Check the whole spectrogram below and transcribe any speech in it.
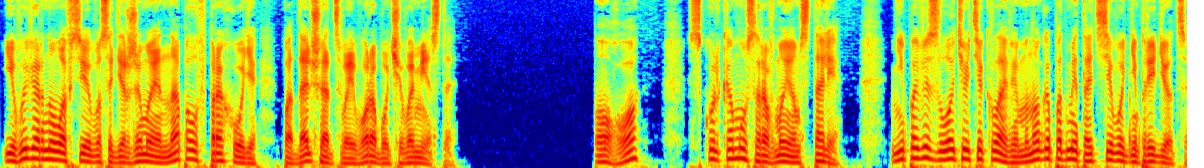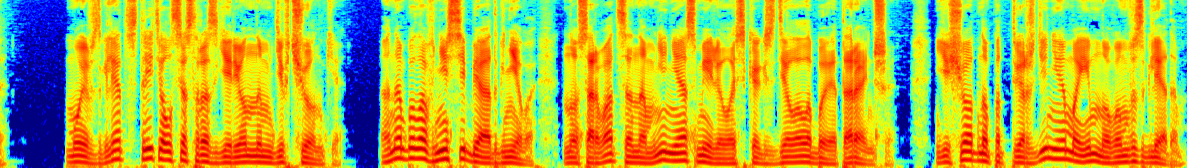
и вывернула все его содержимое на пол в проходе, подальше от своего рабочего места. Ого, сколько мусора в моем столе. Не повезло тете Клаве, много подметать сегодня придется. Мой взгляд встретился с разъяренным девчонки. Она была вне себя от гнева, но сорваться на мне не осмелилась, как сделала бы это раньше. Еще одно подтверждение моим новым взглядам.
